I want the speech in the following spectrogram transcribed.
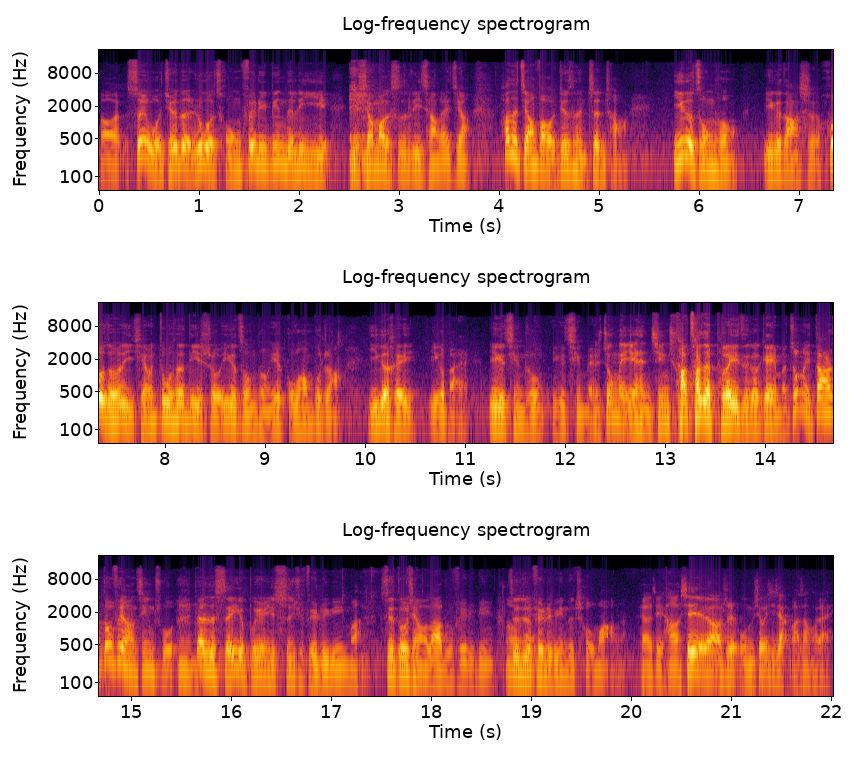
啊，所以我觉得如果从菲律宾的利益、以小马克思的立场来讲，他的讲法我觉得很正常，一个总统。一个大使，或者说以前杜特地时候，一个总统，一个国防部长，一个黑，一个白，一个亲中，一个亲美，中美也很清楚，他他在 play 这个 game 嘛，中美当然都非常清楚，但是谁也不愿意失去菲律宾嘛，所以都想要拉住菲律宾，这就是菲律宾的筹码了。了解，好，谢谢刘老师，我们休息一下，马上回来。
